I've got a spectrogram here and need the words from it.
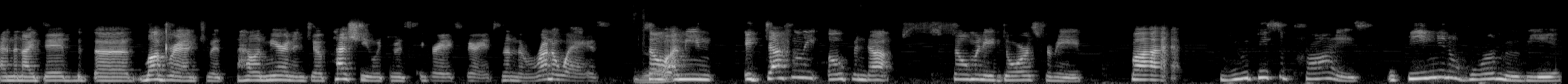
And then I did the Love Ranch with Helen Mirren and Joe Pesci, which was a great experience. And then the Runaways. Yeah. So, I mean, it definitely opened up so many doors for me. But you would be surprised being in a horror movie.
